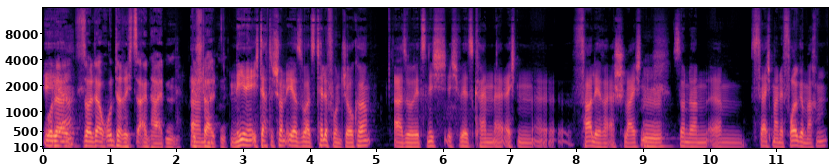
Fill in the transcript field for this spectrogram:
Oder ja. sollte auch Unterrichtseinheiten ähm, gestalten? Nee, nee, ich dachte schon eher so als Telefonjoker. Also jetzt nicht, ich will jetzt keinen äh, echten äh, Fahrlehrer erschleichen, mhm. sondern ähm, vielleicht mal eine Folge machen,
